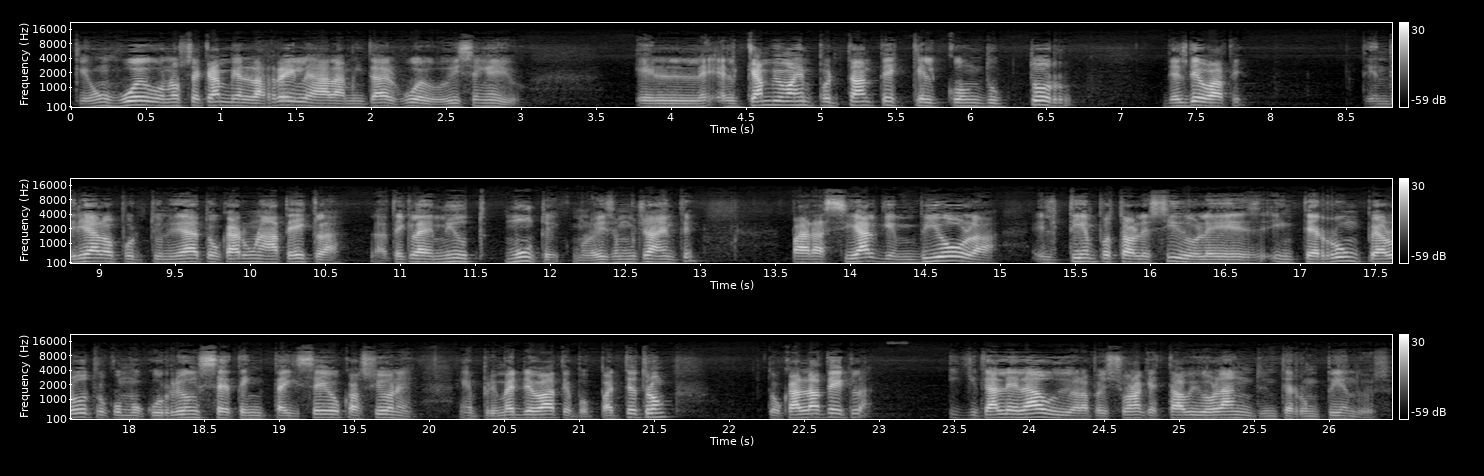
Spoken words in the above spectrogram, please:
que en un juego no se cambian las reglas a la mitad del juego, dicen ellos. El, el cambio más importante es que el conductor del debate tendría la oportunidad de tocar una tecla, la tecla de mute, mute, como lo dice mucha gente, para si alguien viola el tiempo establecido, le interrumpe al otro, como ocurrió en 76 ocasiones en el primer debate por parte de Trump, tocar la tecla y quitarle el audio a la persona que está violando, interrumpiendo eso.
